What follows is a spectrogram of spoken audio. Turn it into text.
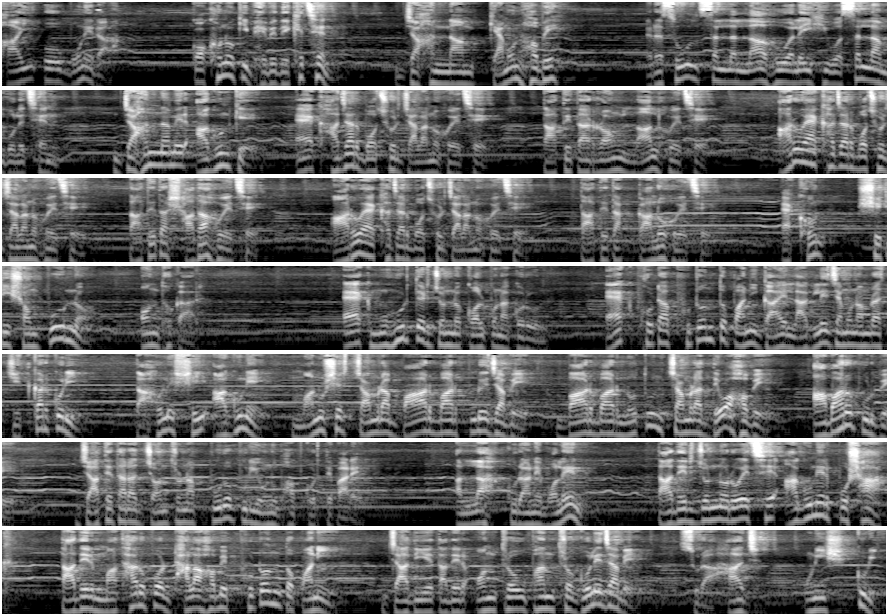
ভাই ও বোনেরা, কখনো কি ভেবে দেখেছেন জাহান্নাম কেমন হবে? রসুল সাল্লাল্লাহু আলাইহি ওয়াসাল্লাম বলেছেন, জাহান্নামের আগুনকে এক হাজার বছর জ্বালানো হয়েছে, তাতে তার রং লাল হয়েছে, আরও এক হাজার বছর জ্বালানো হয়েছে, তাতে তা সাদা হয়েছে, আরও এক হাজার বছর জ্বালানো হয়েছে, তাতে তা কালো হয়েছে। এখন সেটি সম্পূর্ণ অন্ধকার। এক মুহূর্তের জন্য কল্পনা করুন। এক ফোঁটা ফুটন্ত পানি গায়ে লাগলে যেমন আমরা চিৎকার করি, তাহলে সেই আগুনে মানুষের চামড়া বারবার পুড়ে যাবে, বারবার নতুন চামড়া দেওয়া হবে, আবারও পুড়বে, যাতে তারা যন্ত্রণা পুরোপুরি অনুভব করতে পারে। আল্লাহ কুরআনে বলেন, তাদের জন্য রয়েছে আগুনের পোশাক, তাদের মাথার উপর ঢালা হবে ফুটন্ত পানি, যা দিয়ে তাদের অন্ত্র উপান্ত্র গলে যাবে। সুরা হাজ উনিশ কুড়ি।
